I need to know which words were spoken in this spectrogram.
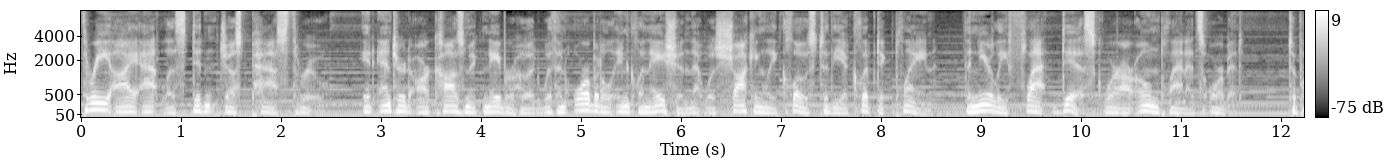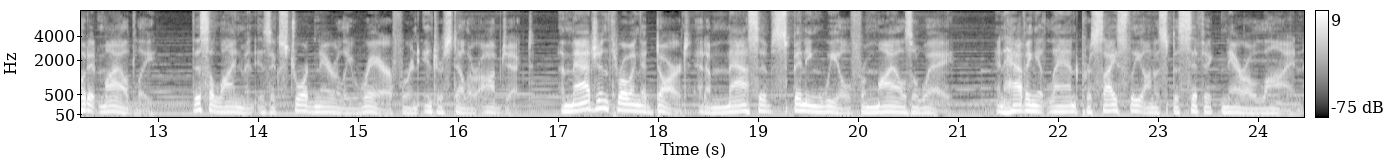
3I Atlas didn't just pass through. It entered our cosmic neighborhood with an orbital inclination that was shockingly close to the ecliptic plane, the nearly flat disk where our own planets orbit. To put it mildly, this alignment is extraordinarily rare for an interstellar object. Imagine throwing a dart at a massive spinning wheel from miles away and having it land precisely on a specific narrow line.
